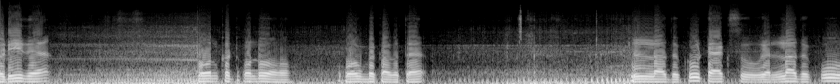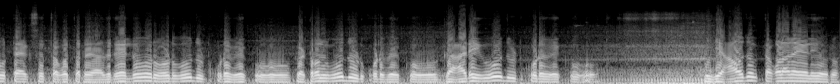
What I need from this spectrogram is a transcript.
ರೆಡಿ ಇದೆ. ಟೋಲ್ ಕಟ್ಕೊಂಡು ಹೋಗ್ಬೇಕಾಗುತ್ತೆ. ಎಲ್ಲದಕ್ಕೂ ಟ್ಯಾಕ್ಸು ಎಲ್ಲದಕ್ಕೂ ಟ್ಯಾಕ್ಸು ತಗೋತಾರೆ. ಅದರಲ್ಲೂ ರೋಡ್ಗೂ ದುಡ್ಡು ಕೊಡಬೇಕು ಪೆಟ್ರೋಲ್ಗೂ ದುಡ್ಡು ಕೊಡಬೇಕು, ಗಾಡಿಗೂ ದುಡ್ಡು ಕೊಡಬೇಕು. ಯಾವುದಕ್ಕೆ ತಗೊಳ್ಳೋಲ್ಲ ಹೇಳಿ ಅವರು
